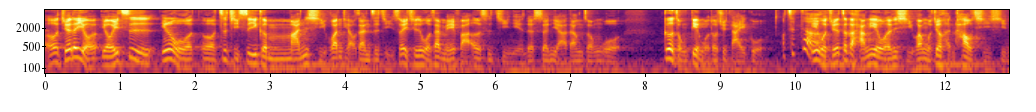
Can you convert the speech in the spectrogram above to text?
嗯我觉得有有一次，因为我我自己是一个蛮喜欢挑战自己，所以其实我在美法二十几年的生涯当中，我各种店我都去待过，哦，真的，因为我觉得这个行业我很喜欢，我就很好奇心，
